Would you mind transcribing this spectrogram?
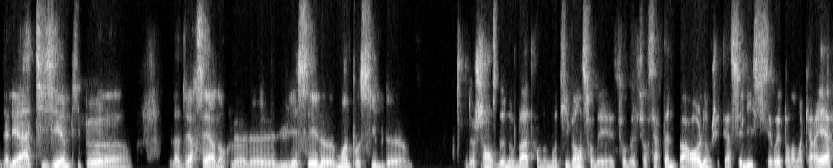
d'aller attiser un petit peu euh, l'adversaire, donc lui laisser le moins possible de, de chance de nous battre en nous motivant sur, des, sur, sur certaines paroles. Donc j'étais assez lisse, c'est vrai, pendant ma carrière.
